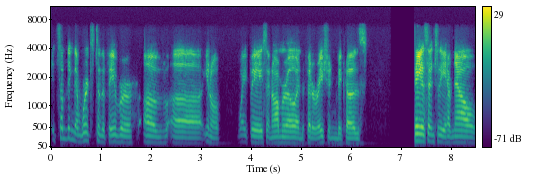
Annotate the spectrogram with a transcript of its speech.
it's something that works to the favor of uh you know White Base and amuro and the federation because they essentially have now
